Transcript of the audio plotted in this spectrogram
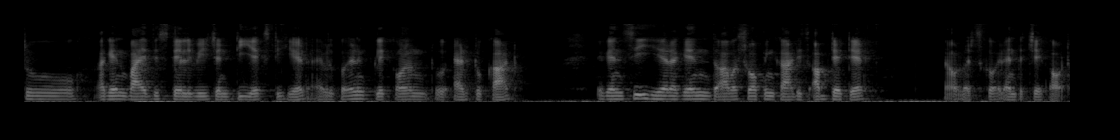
to again buy this television DXT here. I will go ahead and click on to add to cart. You can see here again the, our shopping cart is updated. Now let's go ahead and check out.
